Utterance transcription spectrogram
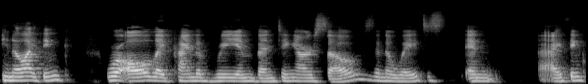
you know i think we're all like kind of reinventing ourselves in a way to and i think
